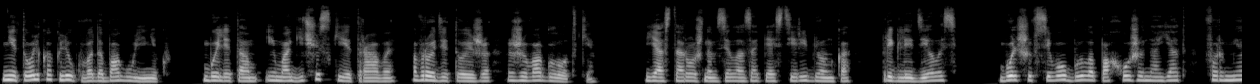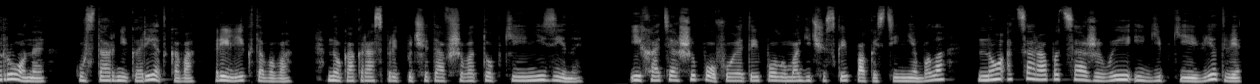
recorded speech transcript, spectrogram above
не только клюква да багульник, были там и магические травы, вроде той же живоглотки. Я осторожно взяла запястье ребенка, пригляделась. Больше всего было похоже на яд формироны, кустарника редкого, реликтового, но как раз предпочитавшего топкие низины. И хотя шипов у этой полумагической пакости не было, но отцарапаться о живые и гибкие ветви,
